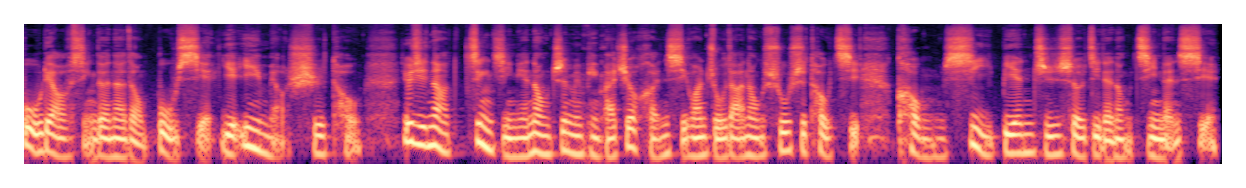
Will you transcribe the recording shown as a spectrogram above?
布料型的那种布鞋，也一秒湿透。尤其那近几年那种知名品牌就很喜欢主打那种舒适透气、孔隙编织设计的那种机能鞋。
